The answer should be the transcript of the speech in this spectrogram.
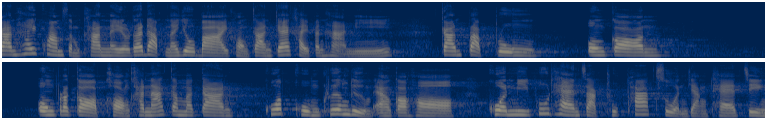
การให้ความสำคัญในระดับนโยบายของการแก้ไขปัญหานี้ การปรับปรุงองค์กร องค์ประกอบของคณะกรรมการควบคุมเครื่องดื่มแอลกอฮอล์ควรมีผู้แทนจากทุกภาคส่วนอย่างแท้จริง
